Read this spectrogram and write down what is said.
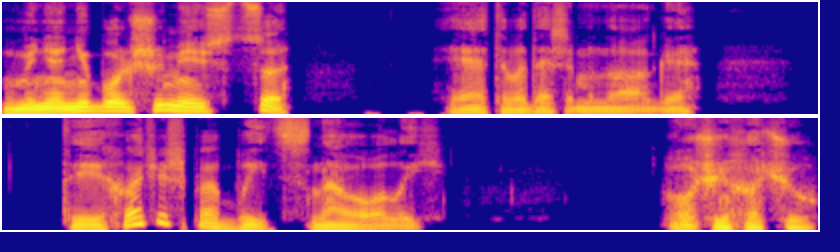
У меня не больше месяца. Этого даже много. Ты хочешь побыть с Наолой? Очень хочу.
